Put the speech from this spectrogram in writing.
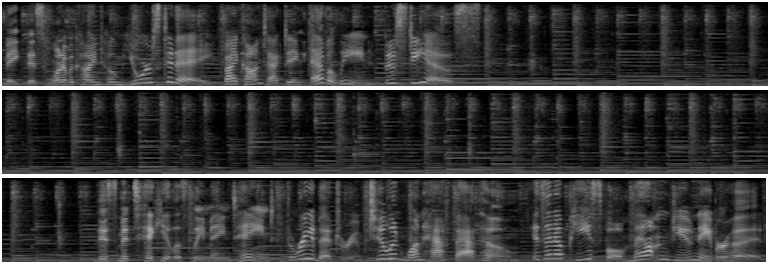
Make this one of a kind home yours today by contacting Eveline Bustios. This meticulously maintained three bedroom, two and one half bath home is in a peaceful Mountain View neighborhood.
